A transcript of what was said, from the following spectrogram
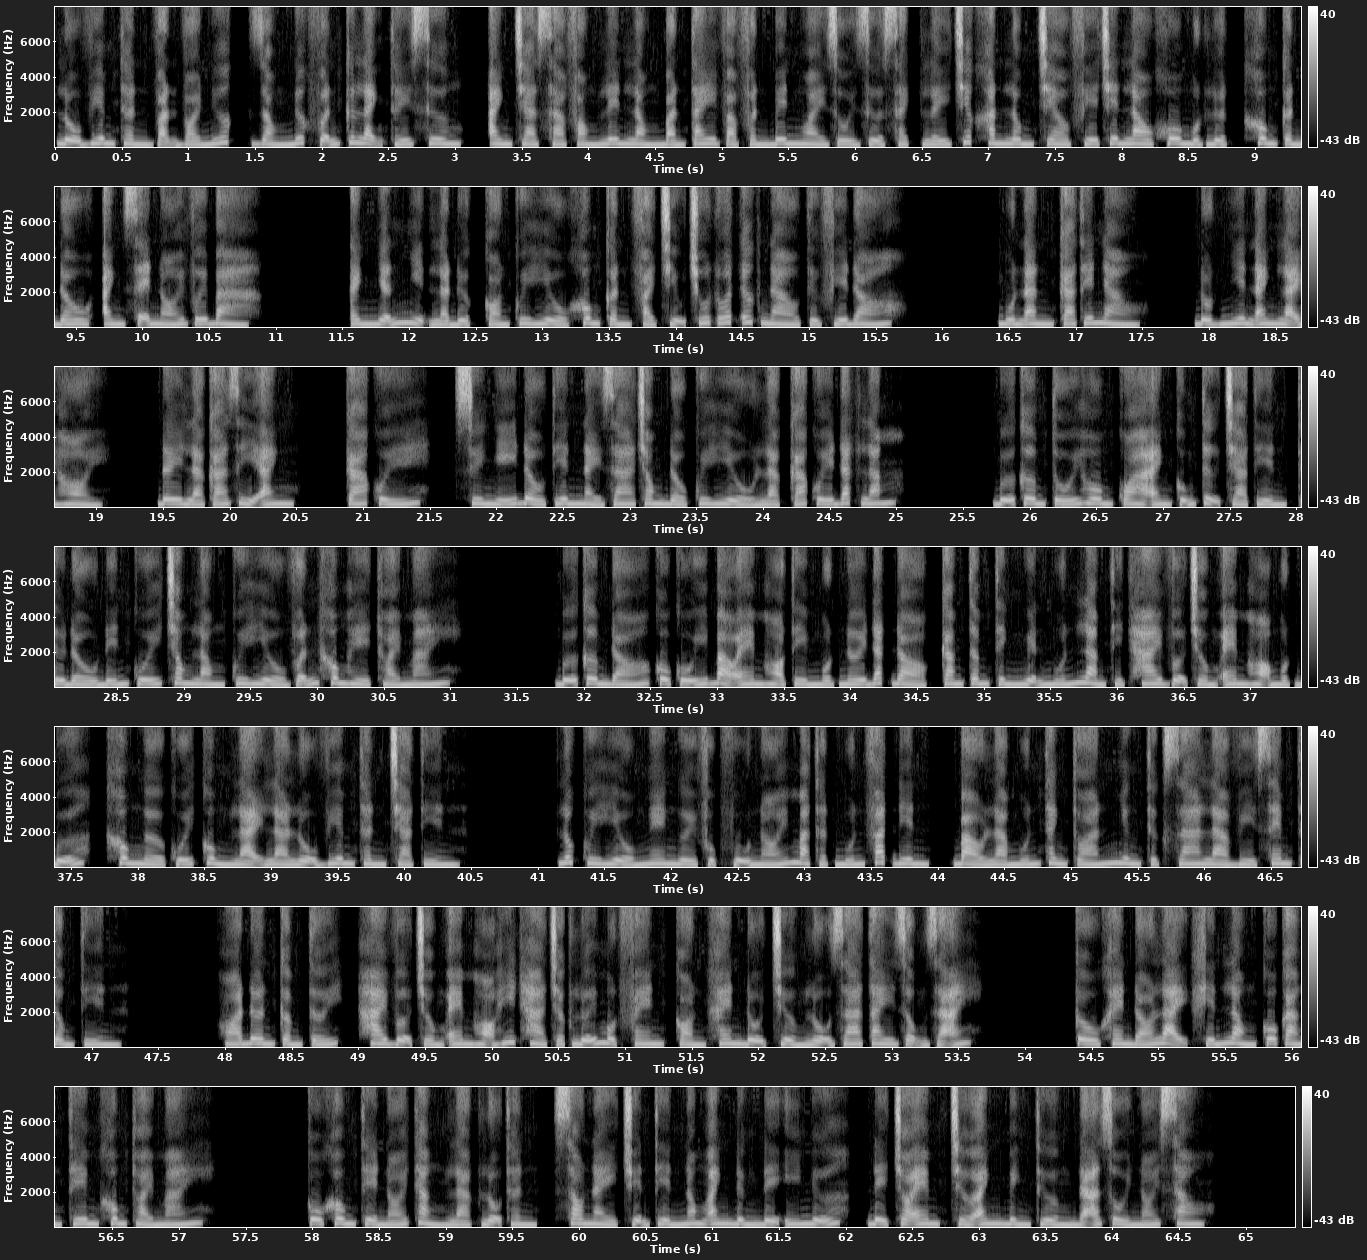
Lộ viêm thần vặn vòi nước, dòng nước vẫn cứ lạnh thấy xương, anh trà xà phòng lên lòng bàn tay và phần bên ngoài rồi rửa sạch lấy chiếc khăn lông treo phía trên lau khô một lượt, không cần đâu, anh sẽ nói với bà. Anh nhẫn nhịn là được còn quy hiểu không cần phải chịu chút uất ức nào từ phía đó. Muốn ăn cá thế nào? Đột nhiên anh lại hỏi. Đây là cá gì anh? Cá quế. Suy nghĩ đầu tiên nảy ra trong đầu quy hiểu là cá quế đắt lắm. Bữa cơm tối hôm qua anh cũng tự trả tiền, từ đầu đến cuối trong lòng Quy Hiểu vẫn không hề thoải mái. Bữa cơm đó cô cố ý bảo em họ tìm một nơi đắt đỏ, cam tâm tình nguyện muốn làm thịt hai vợ chồng em họ một bữa, không ngờ cuối cùng lại là lộ viêm thần trả tiền. Lúc Quy Hiểu nghe người phục vụ nói mà thật muốn phát điên, bảo là muốn thanh toán nhưng thực ra là vì xem tổng tiền. Hóa đơn cầm tới, hai vợ chồng em họ hít hà chật lưỡi một phen còn khen đội trưởng lộ ra tay rộng rãi. Câu khen đó lại khiến lòng cô càng thêm không thoải mái. Cô không thể nói thẳng lạc lộ thần, sau này chuyện tiền nong anh đừng để ý nữa, để cho em chờ anh bình thường đã rồi nói sau.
